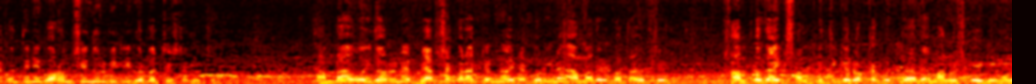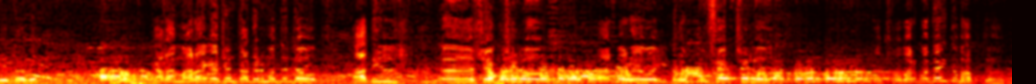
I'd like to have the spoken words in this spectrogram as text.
এখন তিনি গরম সিঁদুর বিক্রি করবার চেষ্টা করছেন। আমরা ওই ধরনের ব্যবসা করার জন্য এটা করি না আমাদের কথা হচ্ছে সাম্প্রদায়িক সম্প্রীতিকে রক্ষা করতে হবে মানুষকে এগিয়ে নিয়ে যেতে হবে। যারা মারা গেছেন তাদের মধ্যে তো আদিল শেখ ছিল তারপরে ওই ঝন্টু শেখ ছিল। সবার কথাই তো ভাবতে হবে।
